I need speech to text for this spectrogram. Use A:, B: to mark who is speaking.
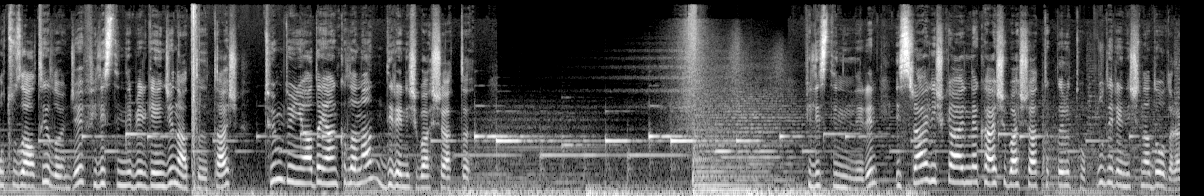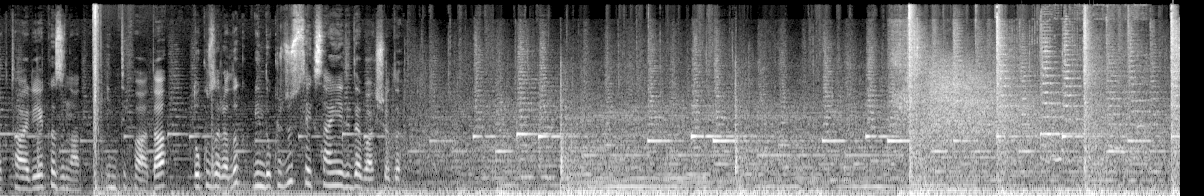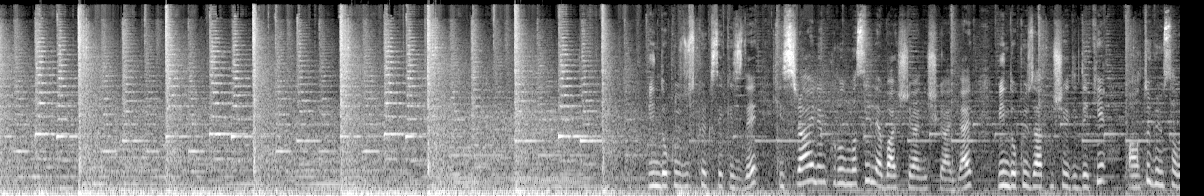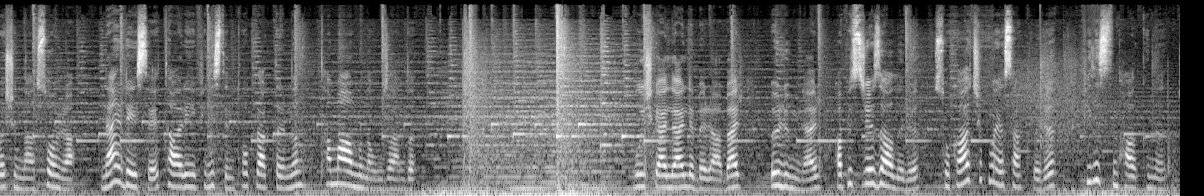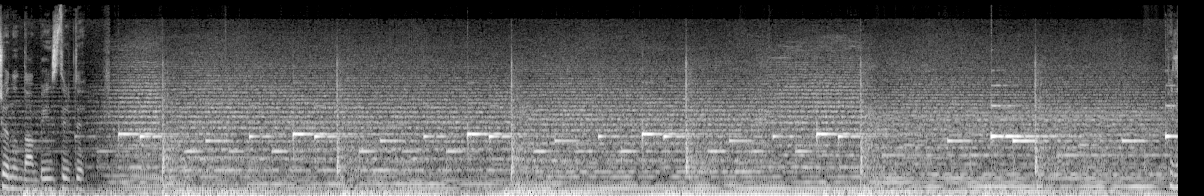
A: 36 yıl önce Filistinli bir gencin attığı taş tüm dünyada yankılanan direnişi başlattı. Filistinlilerin İsrail işgaline karşı başlattıkları toplu direnişin adı olarak tarihe kazınan intifada 9 Aralık 1987'de başladı. 1948'de İsrail'in kurulmasıyla başlayan işgaller 1967'deki 6 gün savaşından sonra neredeyse tarihi Filistin topraklarının tamamına uzandı. Bu işgallerle beraber ölümler, hapis cezaları, sokağa çıkma yasakları Filistin halkını canından bezdirdi.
